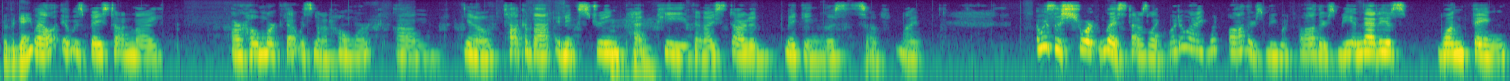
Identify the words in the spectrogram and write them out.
for the game? Well, it was based on my our homework that was not homework. Um, you know, talk about an extreme pet peeve, and I started making lists of my. It was a short list. I was like, what do I? What bothers me? What bothers me? And that is one thing.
